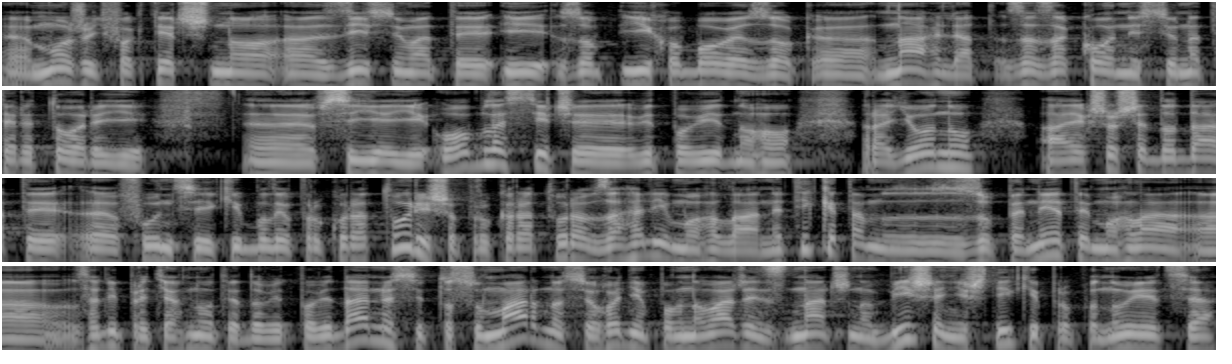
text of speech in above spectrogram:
е, можуть фактично е, здійснювати і їх обов'язок е, нагляд за законністю на території всієї області чи відповідного району. А якщо ще додати е, функції, які були в прокуратурі, що прокуратура взагалі могла не тільки там зупинити, могла е, взагалі притягнути до відповідальності, то сумарно сьогодні повноважень значно більше, ніж тільки пропонується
